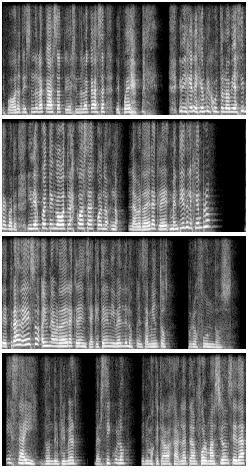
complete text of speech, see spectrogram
después ahora estoy haciendo la casa, estoy haciendo la casa, después dije el ejemplo y justo lo vi así, me acordé. Y después tengo otras cosas cuando... No, la verdadera creencia... ¿Me entiende el ejemplo? Detrás de eso hay una verdadera creencia que está en el nivel de los pensamientos profundos. Es ahí donde el primer versículo tenemos que trabajar. La transformación se da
